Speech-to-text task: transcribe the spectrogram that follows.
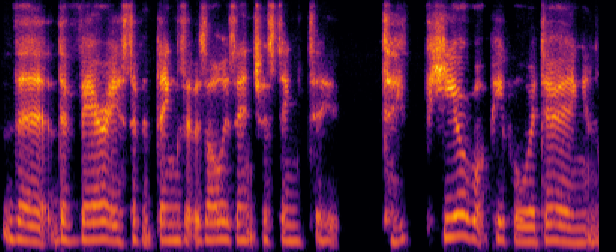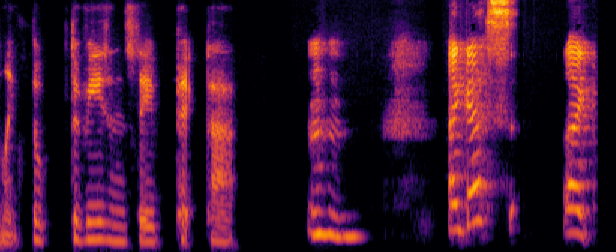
the the various different things, it was always interesting to to hear what people were doing and like the, the reasons they picked that. Mm-hmm. I guess like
